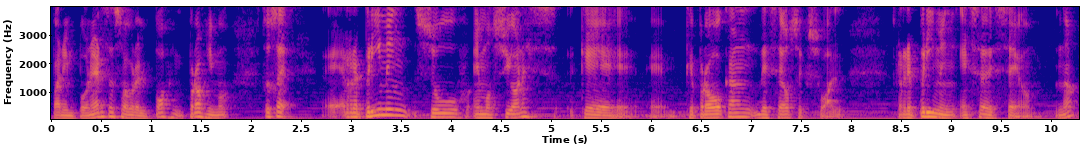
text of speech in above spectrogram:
para imponerse sobre el prójimo. Entonces, eh, reprimen sus emociones que, eh, que, provocan deseo sexual. Reprimen ese deseo, ¿no?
